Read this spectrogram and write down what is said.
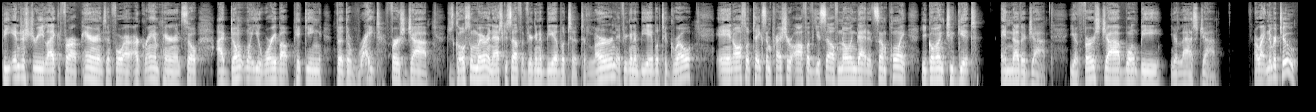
the industry like for our parents and for our, our grandparents. So I don't want you to worry about picking the, the right first job just go somewhere and ask yourself if you're going to be able to, to learn, if you're going to be able to grow and also take some pressure off of yourself, knowing that at some point you're going to get another job. Your first job won't be your last job. All right. Number two,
